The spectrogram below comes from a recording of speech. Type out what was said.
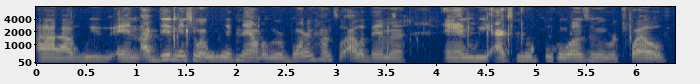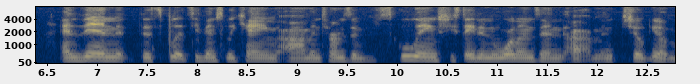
Uh, we and I did mention where we live now, but we were born in Huntsville, Alabama, and we actually moved to New Orleans when we were 12 and then the splits eventually came um, in terms of schooling. She stayed in New Orleans, and um, and she'll you know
